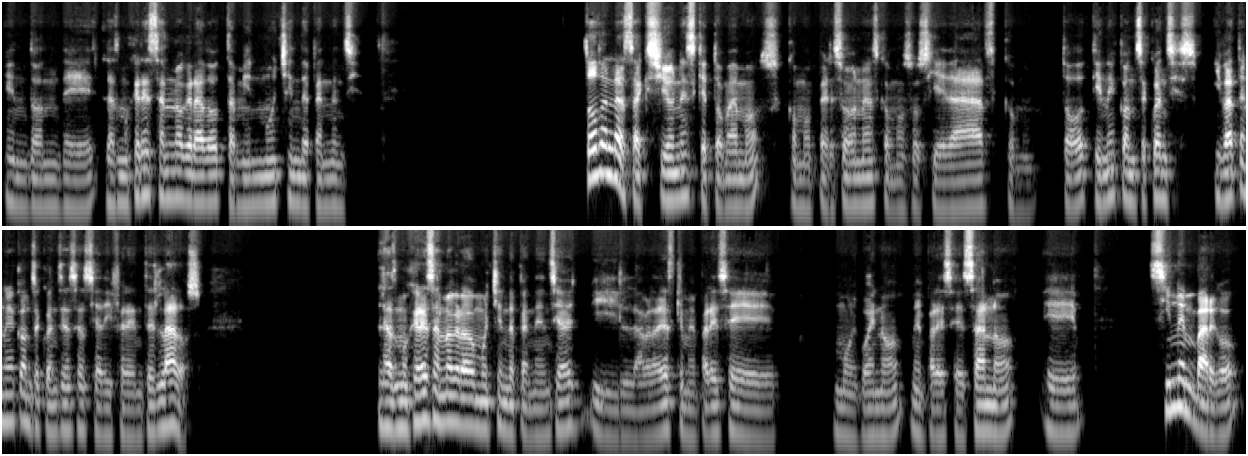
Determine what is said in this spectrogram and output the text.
en donde las mujeres han logrado también mucha independencia. Todas las acciones que tomamos como personas, como sociedad, como todo, tiene consecuencias y va a tener consecuencias hacia diferentes lados. Las mujeres han logrado mucha independencia y la verdad es que me parece muy bueno, me parece sano. Eh, sin embargo,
